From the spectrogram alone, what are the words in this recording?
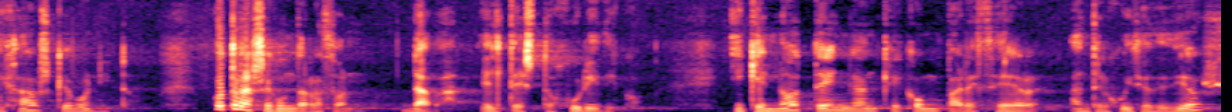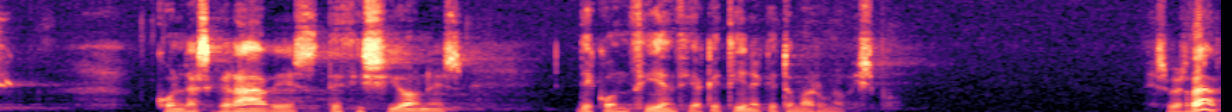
Fijaos qué bonito. Otra segunda razón daba el texto jurídico, y que no tengan que comparecer ante el juicio de Dios con las graves decisiones de conciencia que tiene que tomar un obispo. Es verdad,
